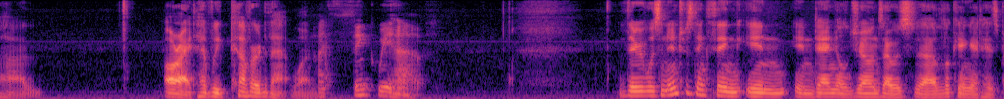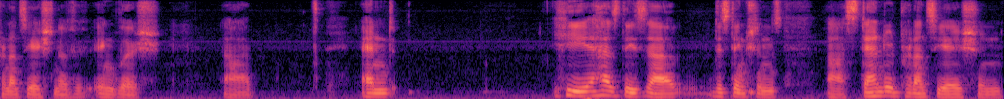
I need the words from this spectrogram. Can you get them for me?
Uh, all right, have we covered that one? I think we have. There was an interesting thing in, in Daniel Jones. I was uh, looking at his pronunciation of English, uh, and he has these uh, distinctions uh, standard pronunciation,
